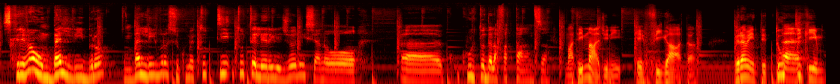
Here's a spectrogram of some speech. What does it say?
Scriviamo un bel libro, un bel libro su come tutti, tutte le religioni siano uh, culto della fattanza. Ma ti immagini che figata? Veramente tutti eh. che,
